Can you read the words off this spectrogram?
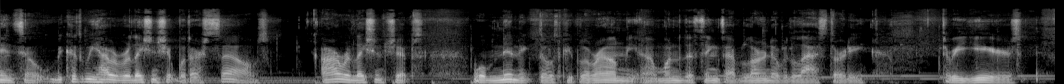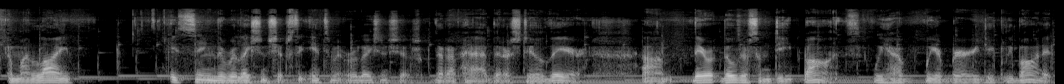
And so because we have a relationship with ourselves our relationships will mimic those people around me. Uh, one of the things I've learned over the last 33 years of my life is seeing the relationships, the intimate relationships that I've had that are still there. Um, there, those are some deep bonds. We have, we are very deeply bonded,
